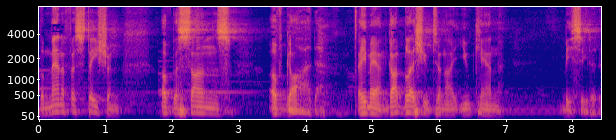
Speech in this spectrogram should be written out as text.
The Manifestation of the Sons of God. Amen. God bless you tonight. You can be seated.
